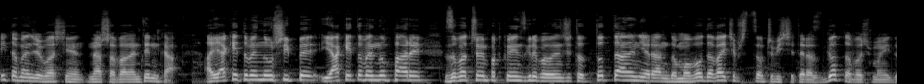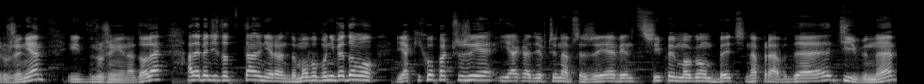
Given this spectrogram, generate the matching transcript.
i to będzie właśnie nasza walentynka. A jakie to będą shipy, jakie to będą pary, zobaczymy pod koniec gry, bo będzie to totalnie randomowo. Dawajcie wszyscy oczywiście teraz gotowość mojej drużynie i drużynie na dole, ale będzie to totalnie randomowo, bo nie wiadomo jaki chłopak przeżyje i jaka dziewczyna przeżyje, więc shipy mogą być naprawdę dziwne.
